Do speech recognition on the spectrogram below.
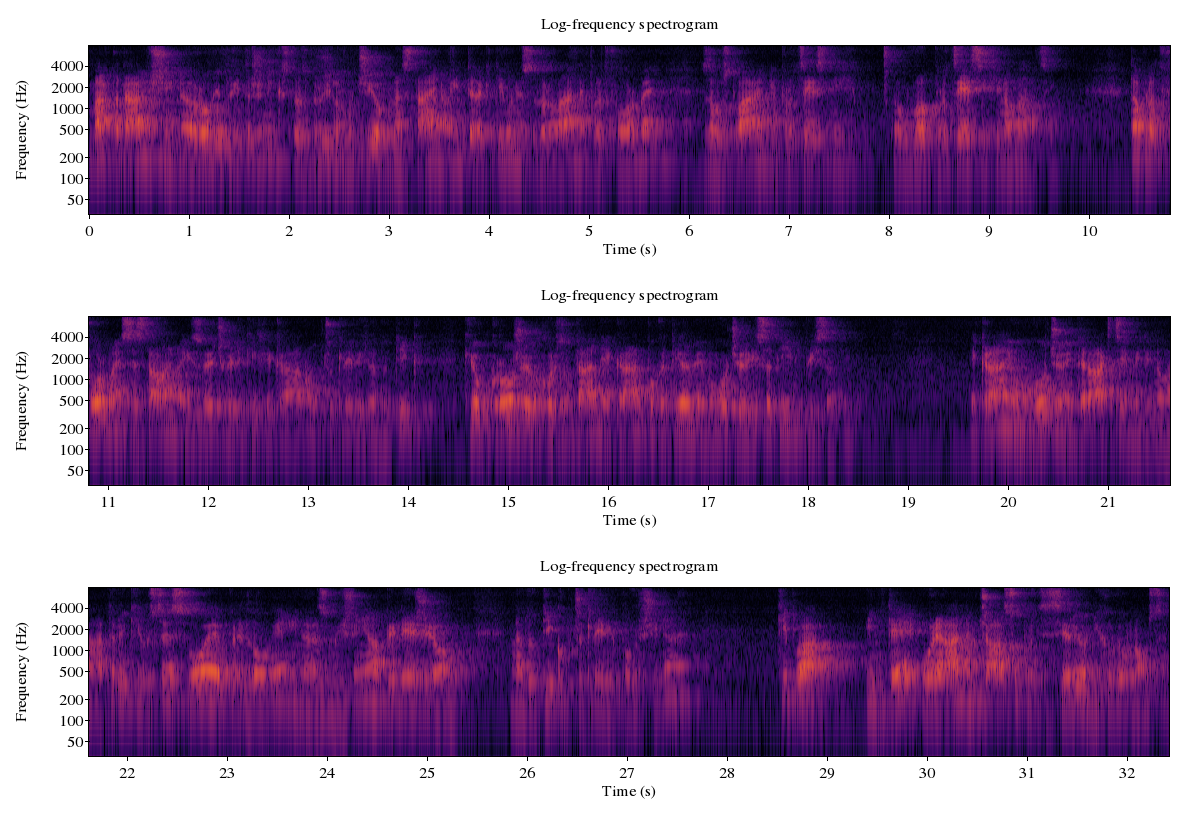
Marko Daviš in Robi Pritržnik sta združila moči ob nastajanju interaktivne sodelovalne platforme za ustvarjanje procesnih, v procesih inovacij. Ta platforma je sestavljena iz več velikih ekranov, občutljivih na dotik, ki obkrožajo horizontalni ekran, po katerem je mogoče risati in pisati. Ekrani omogočajo interakcije med inovatorji, ki vse svoje predloge in razmišljanja beležijo na dotik občutljivih površinah, ki pa in te v realnem času procesirajo njihove vnose.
